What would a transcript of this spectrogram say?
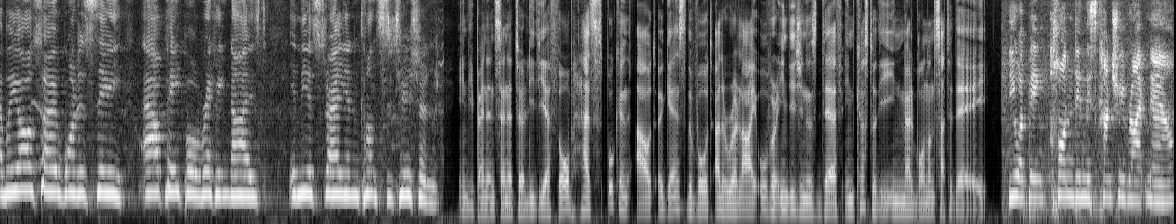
and we also want to see our people recognised in the Australian Constitution. Independent Senator Lydia Thorpe has spoken out against the vote at a rally over Indigenous death in custody in Melbourne on Saturday. You are being conned in this country right now.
